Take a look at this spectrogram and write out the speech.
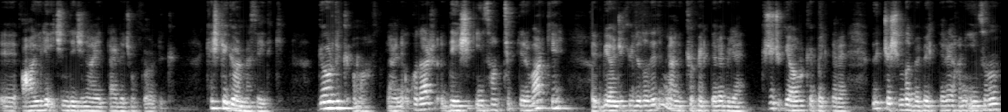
e, aile içinde cinayetler de çok gördük. Keşke görmeseydik. Gördük ama yani o kadar değişik insan tipleri var ki e, bir önceki videoda dedim yani köpeklere bile küçücük yavru köpeklere 3 yaşında bebeklere hani insanın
